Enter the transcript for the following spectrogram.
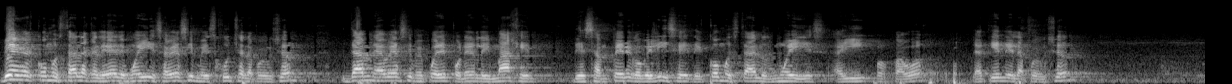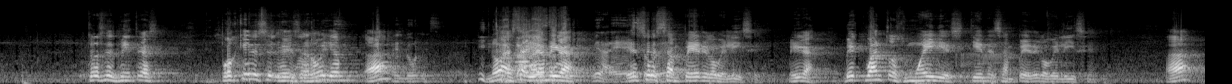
vean cómo está la calidad de muelles, a ver si me escucha la producción, dame a ver si me puede poner la imagen de San Pedro Belice, de cómo están los muelles ahí, por favor, la tiene la producción. Entonces, mientras, ¿por qué se desarrollan? ¿Ah? El lunes. No, hasta allá, amiga. Mira Eso es eh. San Pedro Belice. Mira, ve cuántos muelles tiene San Pedro Belice. ¿Ah?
